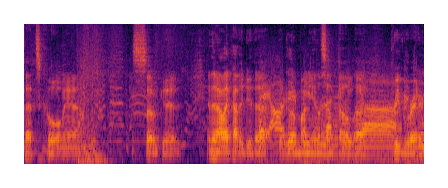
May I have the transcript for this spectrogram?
That's cool, man. So good. And then I like how they do the, the Goundamani and some they'll uh, preview right here.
